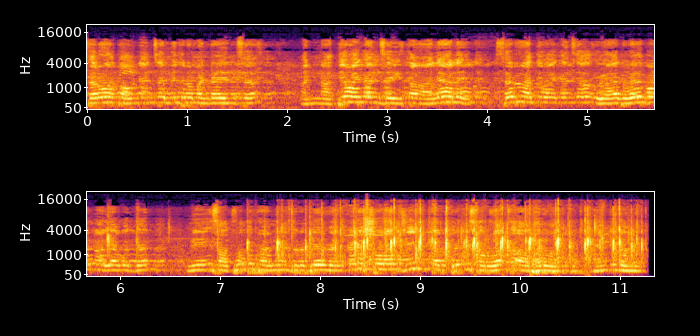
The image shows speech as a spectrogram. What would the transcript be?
सर्व पाहुण्यांचं मित्रमंडळींचं आणि नातेवाईकांचं इथं आले आले सर्व नातेवाईकांचं वेळात वेळ करून आल्याबद्दल मी सातवत फॅमिलीतर्फे व्यंकटेश्वराजी तर्फे मी सर्वांचा आभार मानतो. थँक्यू धन्यवाद.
